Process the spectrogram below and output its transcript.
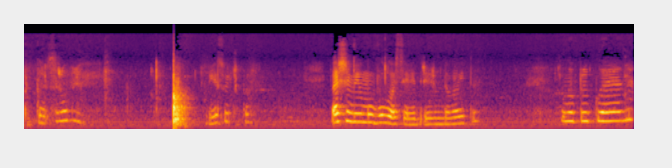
таке зроблю. Місочка. Перше ми йому волосся відріжемо, давайте. Воно приклеєне.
